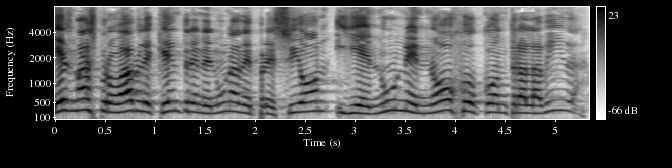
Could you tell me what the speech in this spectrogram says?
Es más probable que entren en una depresión y en un enojo contra la vida.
